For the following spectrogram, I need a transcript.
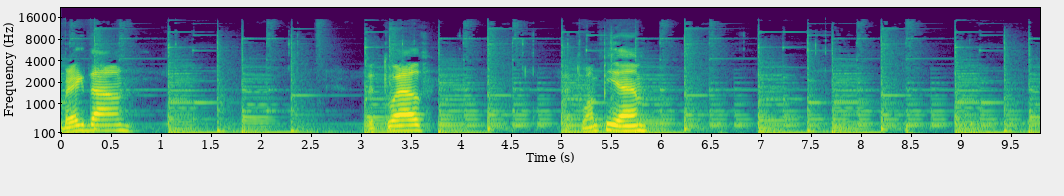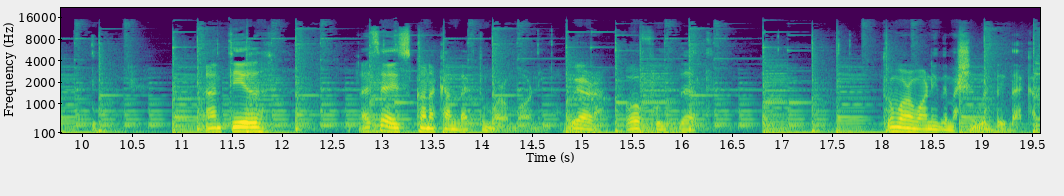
breakdown the 12 at 1 p.m. until let's say it's gonna come back tomorrow morning. We are hopeful that tomorrow morning the machine will be back up.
